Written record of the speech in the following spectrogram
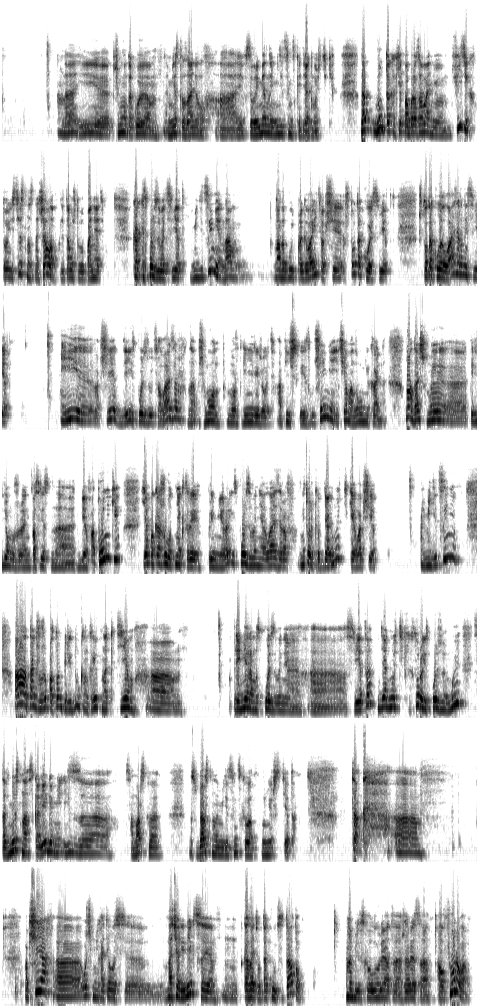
да, и почему он такое место занял а, в современной медицинской диагностике. Да, ну, так как я по образованию физик, то, естественно, сначала для того, чтобы понять, как использовать свет в медицине, нам надо будет проговорить вообще, что такое свет, что такое лазерный свет – и вообще, где используется лазер, да, почему он может генерировать оптическое излучение и чем оно уникально. Ну а дальше мы э, перейдем уже непосредственно к биофотонике. Я покажу вот некоторые примеры использования лазеров не только в диагностике, а вообще в медицине, а также уже потом перейду конкретно к тем э, примерам использования э, света в диагностике, которые используем мы совместно с коллегами из э, Самарского государственного медицинского университета. Так, э, вообще э, очень мне хотелось э, в начале лекции показать вот такую цитату Нобелевского лауреата Жареса Алферова.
